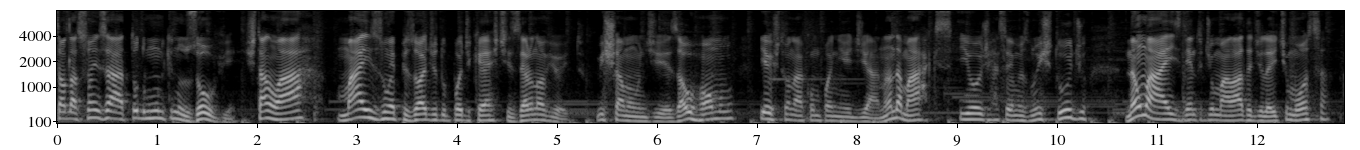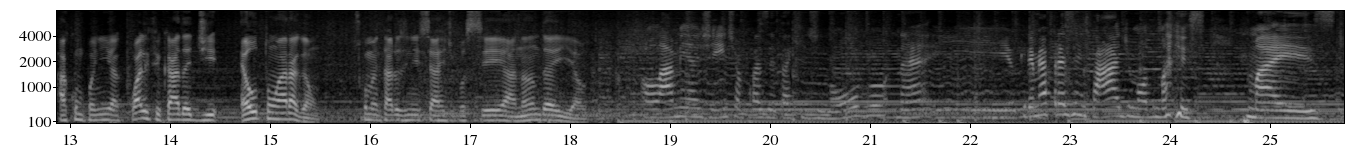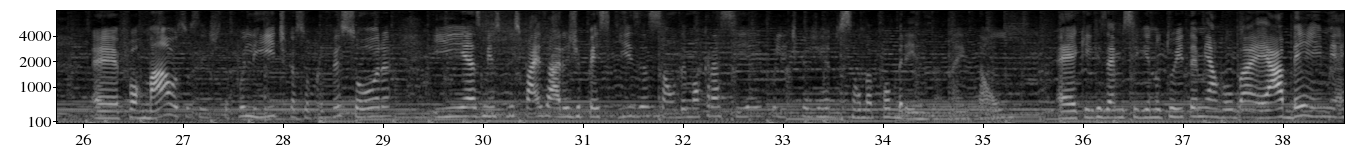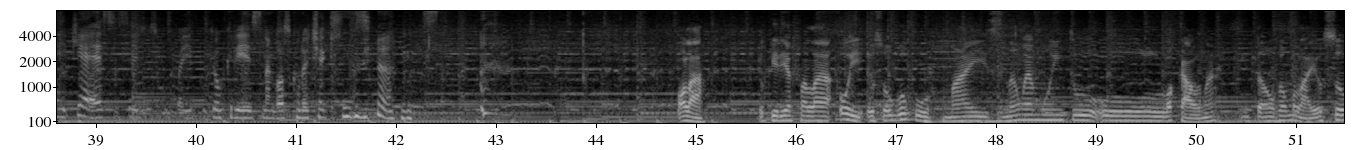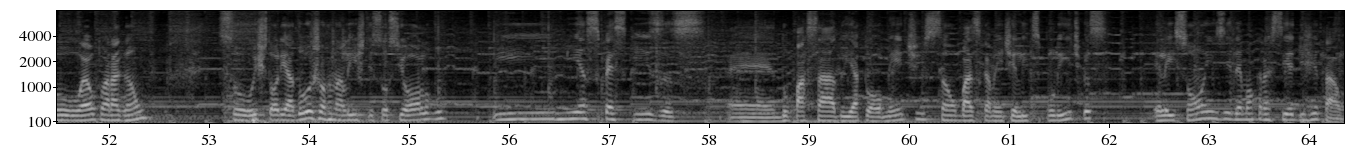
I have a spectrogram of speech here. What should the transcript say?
Saudações a todo mundo que nos ouve. Está no ar mais um episódio do podcast 098. Me chamam de Exaú Rômulo e eu estou na companhia de Ananda Marques e hoje recebemos no estúdio, não mais dentro de uma lata de leite moça, a companhia qualificada de Elton Aragão. Os comentários iniciais de você, Ananda e Elton. Olá, minha gente, é um prazer estar aqui de novo, né? E eu queria me apresentar de modo mais, mais é, formal, eu sou cientista política, sou professora e as minhas principais áreas de pesquisa são democracia e políticas de redução da pobreza. Né? Então, é, quem quiser me seguir no Twitter, minha arroba é ABMRQS. Vocês desculpa aí, porque eu criei esse negócio quando eu tinha 15 anos. Olá, eu queria falar: Oi, eu sou o Goku, mas não é muito o local, né? Então vamos lá. Eu sou o Elton Aragão, sou historiador, jornalista e sociólogo e minhas pesquisas é, do passado e atualmente são basicamente elites políticas, eleições e democracia digital.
